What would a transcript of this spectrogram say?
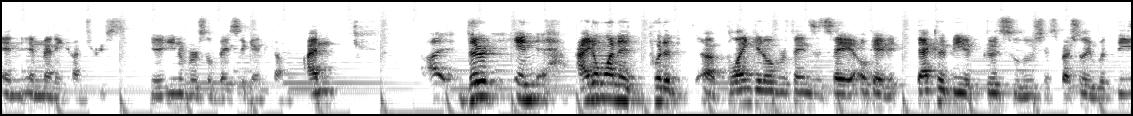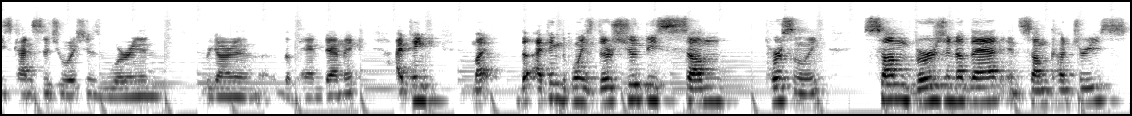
in in many countries, universal basic income. I'm I, there in i don't want to put a, a, blanket over things and say okay that could be a good solution especially with these kind of situations we're in regarding the pandemic i think my the, i think the point is there should be some personally some version of that in some countries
